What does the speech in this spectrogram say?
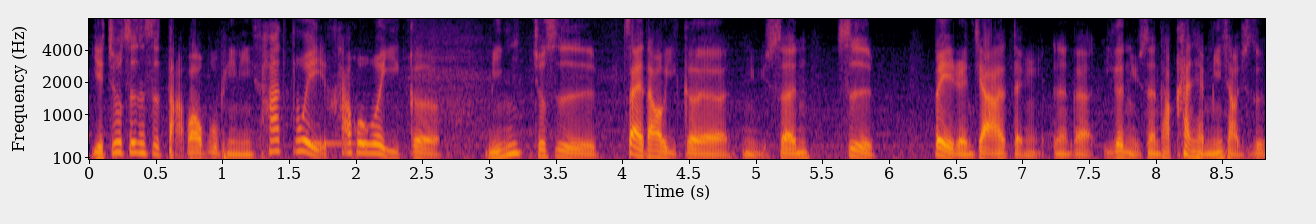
也就真的是打抱不平。你他为他会为一个明就是再到一个女生是被人家等于那个一个女生，她看起来明显就是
